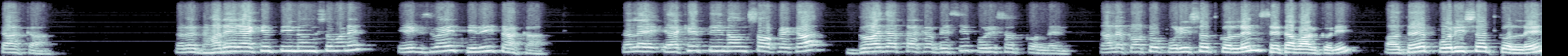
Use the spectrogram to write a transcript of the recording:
টাকা। তাহলে ধারের একে তিন অংশ মানে এক্স বাই থ্রি টাকা। তাহলে একে তিন অংশ অপেক্ষা দু হাজার টাকা বেশি পরিশোধ করলেন। তাহলে কত পরিশোধ করলেন সেটা বার করি। অতএব পরিশোধ করলেন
